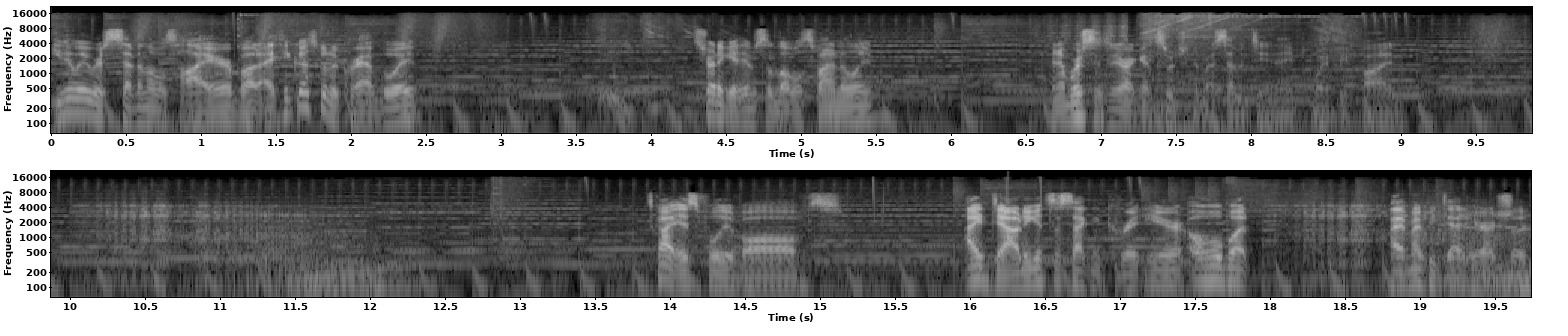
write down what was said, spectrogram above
Either way, we're seven levels higher, but I think let's go to Crab Boy. Let's try to get him some levels finally. And case scenario, I can switch to my 17 at point, be fine. This guy is fully evolved. I doubt he gets a second crit here. Oh, but I might be dead here, actually.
